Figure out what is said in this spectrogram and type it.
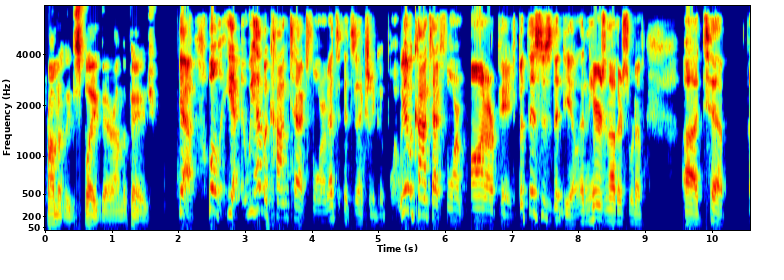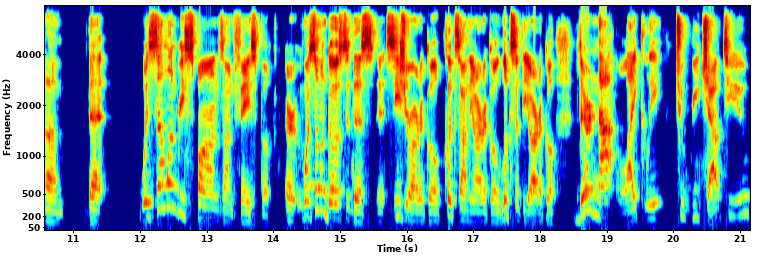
prominently displayed there on the page. Yeah, well, yeah, we have a contact form. That's it's actually a good point. We have a contact form on our page, but this is the deal. And here's another sort of uh, tip um, that when someone responds on Facebook or when someone goes to this, sees your article, clicks on the article, looks at the article, they're not likely to reach out to you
